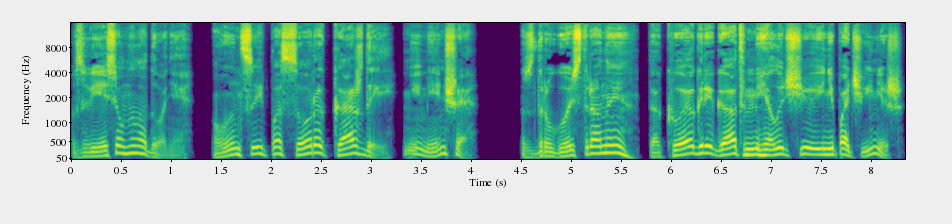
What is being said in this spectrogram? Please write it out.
Взвесил на ладони. Унций по сорок каждый, не меньше. С другой стороны, такой агрегат мелочью и не починишь.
